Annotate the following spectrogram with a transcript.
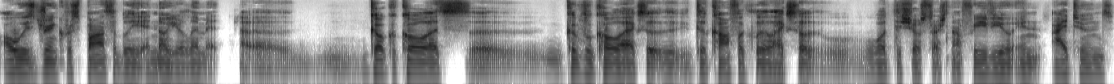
Always drink responsibly and know your limit. Uh, Coca-Cola, it's, uh, Coca-Cola, uh, the Conflict Lilacs, uh, what the show starts now. Free view in iTunes.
